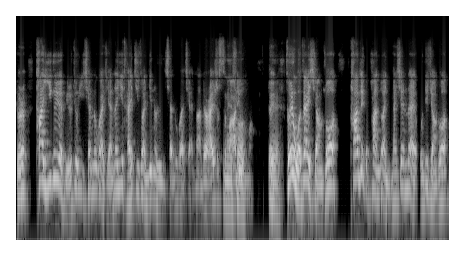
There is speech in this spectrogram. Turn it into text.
就是他一个月，比如就一千多块钱，那一台计算机那是一千多块钱呢，这还是四八六嘛。对，所以我在想说，他这个判断，你看现在我就讲说，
